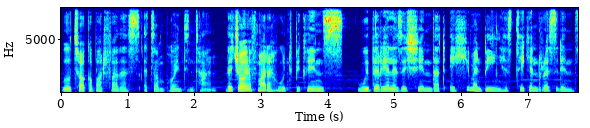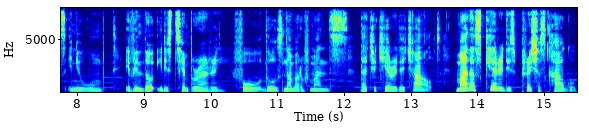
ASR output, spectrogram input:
We'll talk about fathers at some point in time. The joy of motherhood begins with the realization that a human being has taken residence in your womb, even though it is temporary for those number of months that you carry the child. Mothers carry this precious cargo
